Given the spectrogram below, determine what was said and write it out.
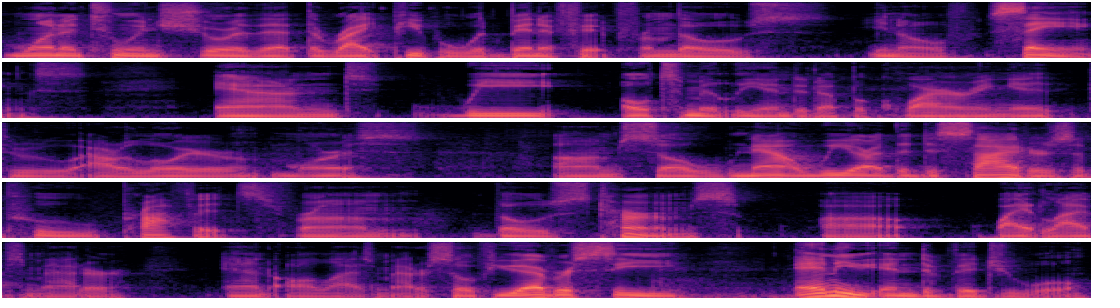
wanted to ensure that the right people would benefit from those, you know, sayings. And we ultimately ended up acquiring it through our lawyer, Morris. Um, so now we are the deciders of who profits from those terms, uh, White Lives Matter and All Lives Matter. So if you ever see any individual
